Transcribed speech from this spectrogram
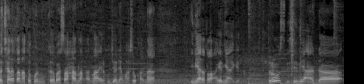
keceretan ataupun kebasahan lah karena air hujan yang masuk karena ini ada talang airnya gitu. Terus di sini ada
